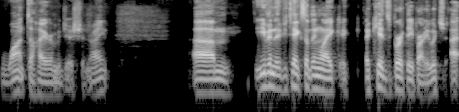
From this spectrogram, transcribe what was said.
want to hire a magician, right? Um even if you take something like a, a kid's birthday party, which I,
